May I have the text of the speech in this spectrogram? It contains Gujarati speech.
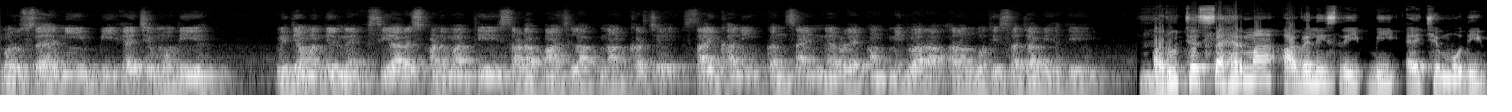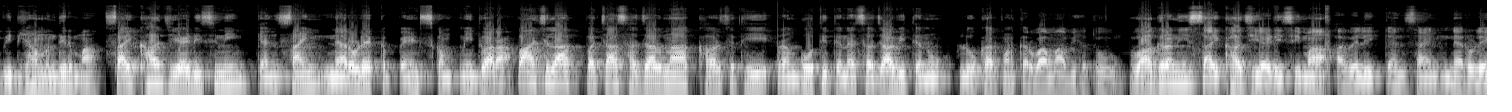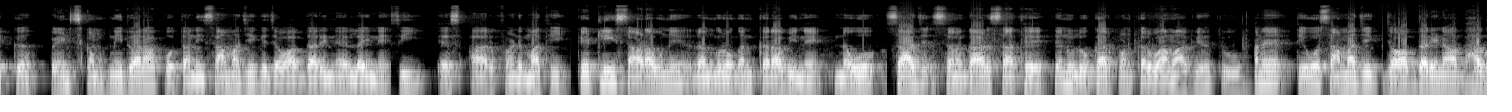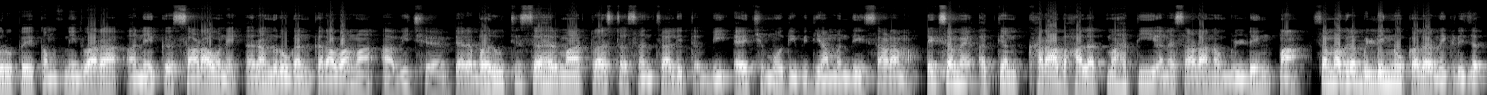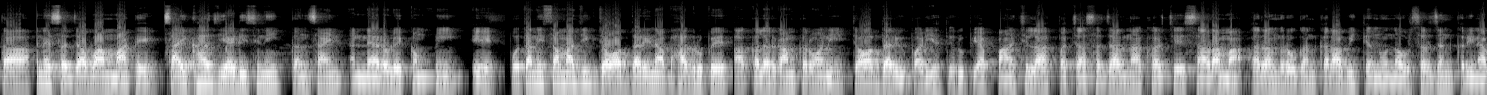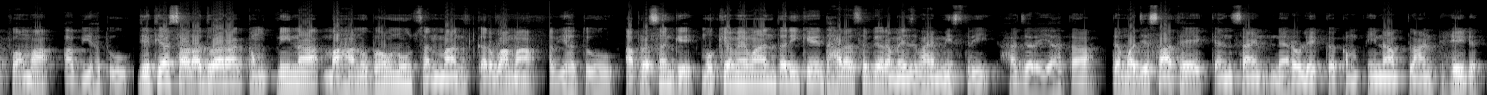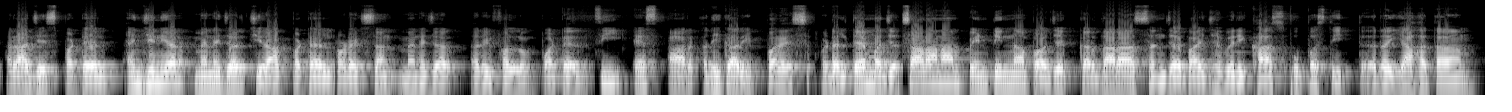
ભરૂચ શહેરની બીએચ મોદી વિદ્યા મંદિરને સીઆરએસ ફંડમાંથી સાડા પાંચ લાખના ખર્ચે સાયખાની કન્સાઇન નેરોલે કંપની દ્વારા રંગોથી સજાવી હતી. ભરૂચ શહેરમાં આવેલી શ્રી બી એચ મોદી વિદ્યા મંદિરમાં સાયખા જીઆઈડીસીની કેન્સાઇન નેરોલેક પેન્ટ્સ કંપની દ્વારા પાંચ લાખ પચાસ હજારના ખર્ચથી રંગોથી તેને સજાવી તેનું લોકાર્પણ કરવામાં આવ્યું હતું. વાગરાની સાયખા જીઆઈડીસીમાં આવેલી કેન્સાઇન નેરોલેક પેન્ટ્સ કંપની દ્વારા પોતાની સામાજિક જવાબદારીને લઈને સીએસઆર ફંડમાંથી કેટલી શાળાઓને રંગરોગન કરાવીને નવો સાજ શણગાર સાથે તેનું લોકાર્પણ કરવામાં આવ્યું હતું. અને તેઓ સામાજિક જવાબદારીના ભાગરૂપે કંપની દ્વારા અનેક શાળાઓને રંગરોગન કરાવવામાં આવી છે. ત્યારે ભરૂચ શહેરમાં ટ્રસ્ટ સંચાલિત બીએચ મોદી વિદ્યામંદિર શાળામાં એક સમય અત્યંત ખરાબ હાલતમાં હતી અને શાળાનો બિલ્ડિંગમાં સમગ્ર બિલ્ડિંગનો કલર નીકળી જતા અને સજાવવા માટે સાયખા જીઆઈડીસીની કન્સાઇન નેરોલે કંપની એ પોતાની સામાજિક જવાબદારીના ભાગરૂપે આ કલર કામ કરવાની જવાબદારી ઉપાડી હતી. રૂપિયા પાંચ લાખ પચાસ હજારના ખર્ચે શાળામાં રંગરોગન કરાવી તેનું નવસર્જન કરી નાખવામાં આવ્યું હતું. જેથી આ શાળા દ્વારા કંપનીના મહાનુભાવનું સન્માન કરવામાં આવ્યું હતું. આ પ્રસંગે મુખ્ય મહેમાન તરીકે ધારાસભ્ય રમેશભાઈ મિસ્ત્રી હાજર રહ્યા હતા. તેમજ સાથે કેન્સાઇન નેરોલેક કંપનીના plant head Rajesh Patel, engineer manager Chirag Patel, production manager Rifal Patel, CSR અધિકારી પરેશ પટેલ તેમજ શાળાના પેઇન્ટિંગના પ્રોજેક્ટ કરનારા સંજયભાઈ ઝવેરી ખાસ ઉપસ્થિત રહ્યા હતા.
